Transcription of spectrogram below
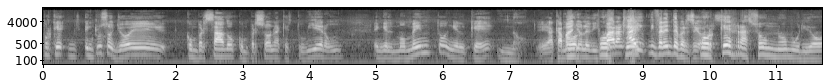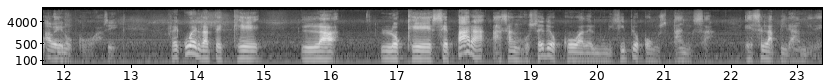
Porque incluso yo he conversado con personas que estuvieron en el momento en el que No. eh, a Camaño Por- le disparan. Hay diferentes versiones. ¿Por qué razón no murió A ver. en Ocoa? Recuérdate que la, lo que separa a San José de Ocoa del municipio Constanza es la pirámide.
